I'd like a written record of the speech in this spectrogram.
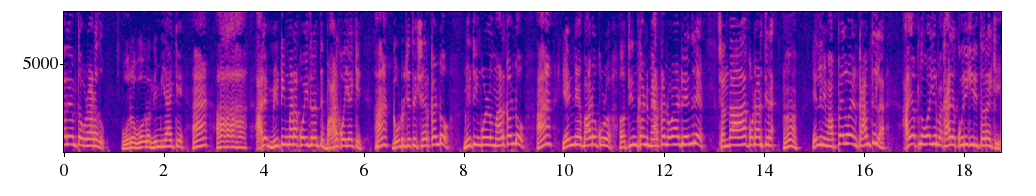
ಬರೇ ಅಂತ ಓಡಾಡೋದು. ಹೋರ ಹೋಗ್ರ, ನಿಮ್ಗೆ ಯಾಕೆ, ಹಾ? ಅಲ್ಲೇ ಮೀಟಿಂಗ್ ಮಾಡಕ್ ಹೋಗಿದ್ರಂತೆ, ಬಾರ್ಕ್ ಯಾಕೆ, ಹಾ? ಗೌಡ್ರ ಜೊತೆ ಸೇರ್ಕೊಂಡು ಗಳು ಮಾಡ್ಕೊಂಡು, ಹಾ? ಎಣ್ಣೆ, ಬಾಡು ತಿಂದ್ಕೊಂಡು ಮ್ಯಾರ್ಕೊಂಡು ಓಡಾಡ್ರಿ ಅಂದ್ರೆ ಚಂದ ಓಡಾಡ್ತೀರ, ಹಾ? ಎಲ್ಲಿ ನಿಮ್ಮ ಅಪ್ಪ ಇಲ್ವಾ ಏನ್ ಕಾಮ್ತಿಲ್ಲ ಆಯಪ್ಪನ ಹೋಗಿರ್ಬೇಕು, ಆಲೆ ಕುರಿಗಿರಿ ತರಕಿ.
